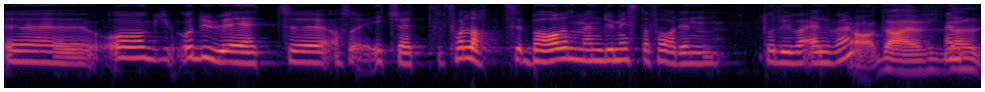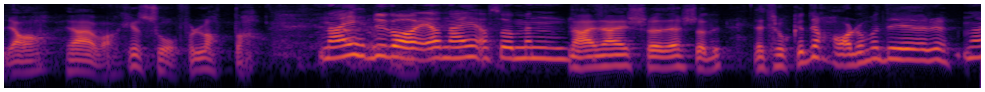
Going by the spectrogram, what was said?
eh, og, og du er et eh, altså ikke et forlatt barn, men du mista far din da du var 11? Ja, det er, det er, ja, jeg var ikke så forlatt, da. Nei, du var Ja, nei, altså, men Nei, nei, jeg skjønner, jeg skjønner. Jeg tror ikke det har noe med det å gjøre. Nei.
